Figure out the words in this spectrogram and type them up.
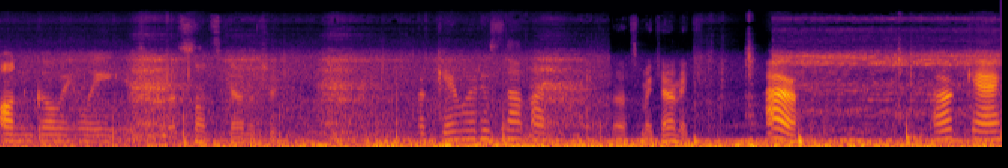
ongoingly is That's not scavenging. okay. What is that like? That's mechanic. Oh, okay.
